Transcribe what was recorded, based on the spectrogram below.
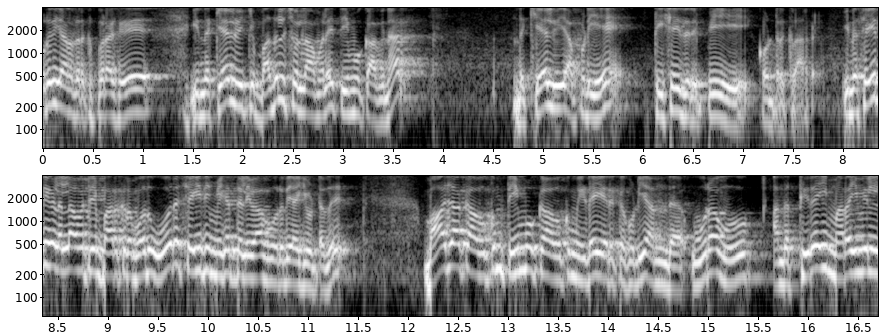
உறுதியானதற்கு பிறகு இந்த கேள்விக்கு பதில் சொல்லாமலே திமுகவினர் இந்த கேள்வியை அப்படியே திசை திருப்பி கொண்டிருக்கிறார்கள். இந்த செய்திகள் எல்லாவற்றையும் பார்க்கிற போது ஒரு செய்தி மிக தெளிவாக உறுதியாகிவிட்டது. பாஜகவுக்கும் திமுகவுக்கும் இடையே இருக்கக்கூடிய அந்த உறவு அந்த திரை மறைவில்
